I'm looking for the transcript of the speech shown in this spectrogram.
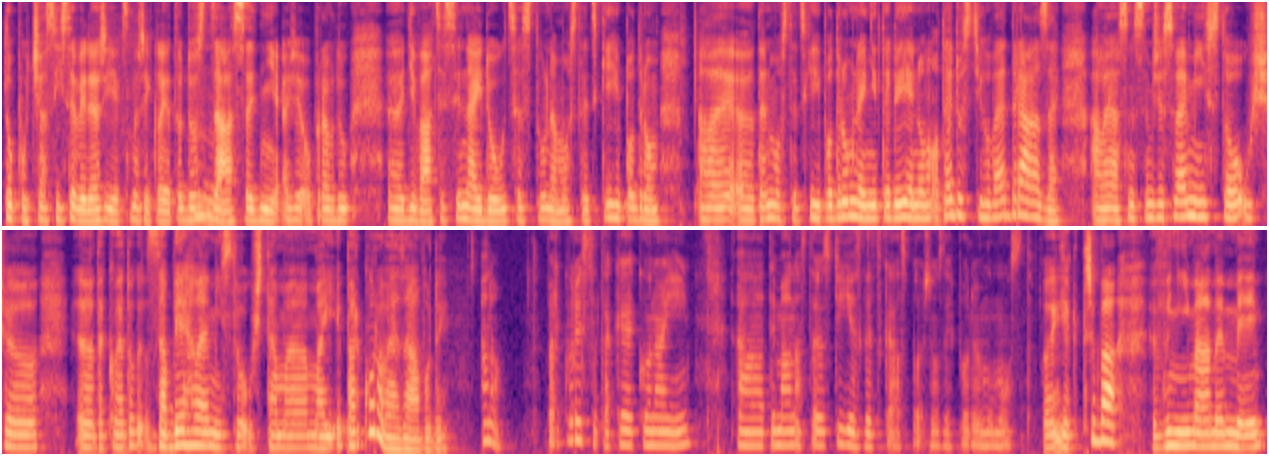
to počasí se vydaří, jak jsme řekli, je to dost hmm. zásadní a že opravdu eh, diváci si najdou cestu na Mostecký hypodrom. Ale eh, ten Mostecký hypodrom není tedy jenom o té dostihové dráze, ale já si myslím, že své místo už, eh, takové to zaběhlé místo, už tam mají i parkourové závody. Ano, Parkoury se také konají a ty má na starosti jezdecká společnost Hypodomu Most. Jak třeba vnímáme my,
